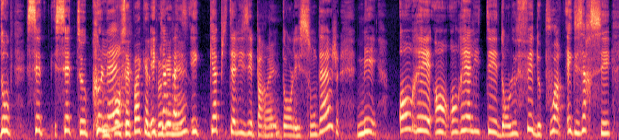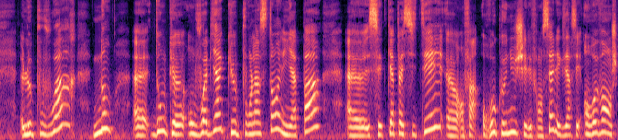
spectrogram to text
Donc cette, cette colère pas est, est, capitalisée pardon, dans les sondages, mais en, en, réalité, dans le fait de pouvoir exercer le pouvoir, non. Euh, donc, euh, on voit bien que pour l'instant, il n'y a pas euh, cette capacité, enfin, reconnue chez les Français à l'exercer. En revanche,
